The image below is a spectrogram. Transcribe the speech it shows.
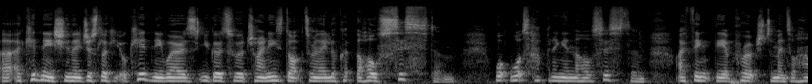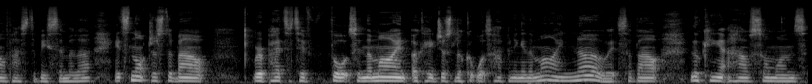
uh, a kidney issue and they just look at your kidney, whereas you go to a Chinese doctor and they look at the whole system. What, what's happening in the whole system? I think the approach to mental health has to be similar. It's not just about repetitive thoughts in the mind, okay, just look at what's happening in the mind. No, it's about looking at how someone's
